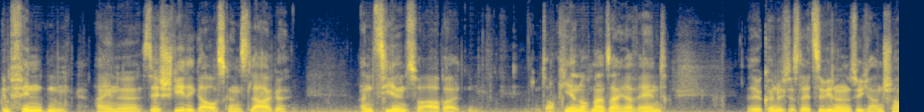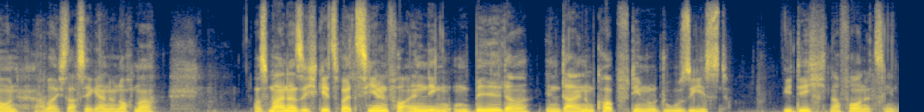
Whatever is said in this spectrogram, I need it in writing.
empfinden eine sehr schwierige Ausgangslage, an Zielen zu arbeiten. Und auch hier nochmal sei erwähnt, also ihr könnt euch das letzte Video natürlich anschauen, aber ich sage es hier gerne nochmal. Aus meiner Sicht geht es bei Zielen vor allen Dingen um Bilder in deinem Kopf, die nur du siehst, die dich nach vorne ziehen.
